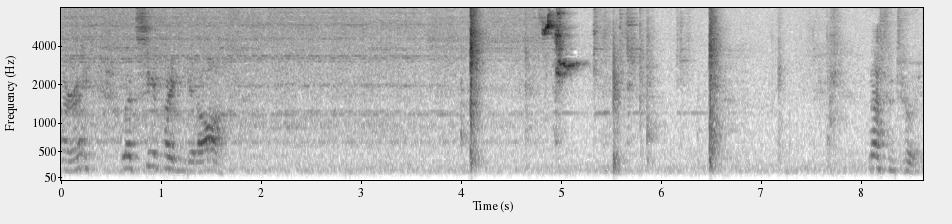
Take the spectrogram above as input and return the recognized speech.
All right, let's see if I can get off. Nothing to it.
